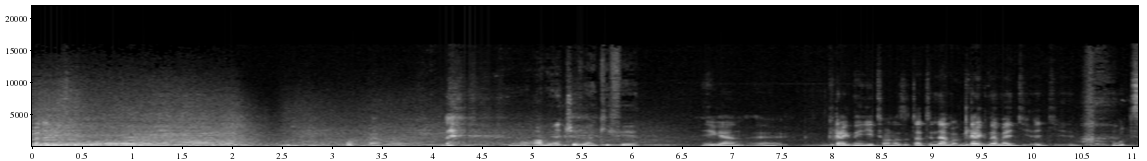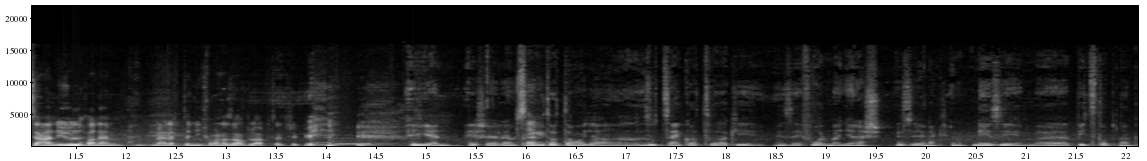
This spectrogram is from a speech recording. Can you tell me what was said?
belenézni Hoppá. Ami a csövön kifér. Igen, Gregnél nyitva van az, tehát nem, Greg nem egy, egy utcán ül, hanem mellette nyitva van az ablak. Tehát csak... Igen, és erre nem számítottam, hogy az utcánkat valaki ezért Forma egyenes ezének nézi pitstopnak.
